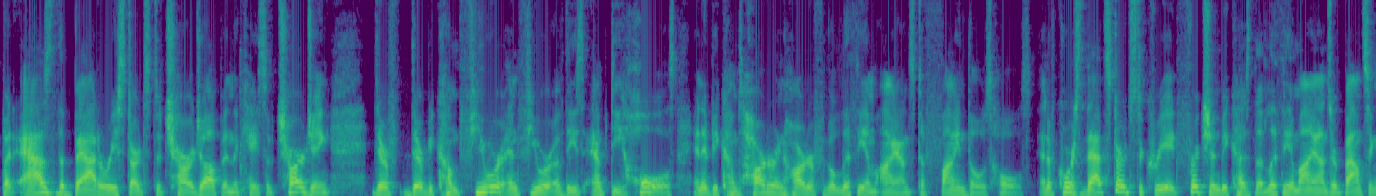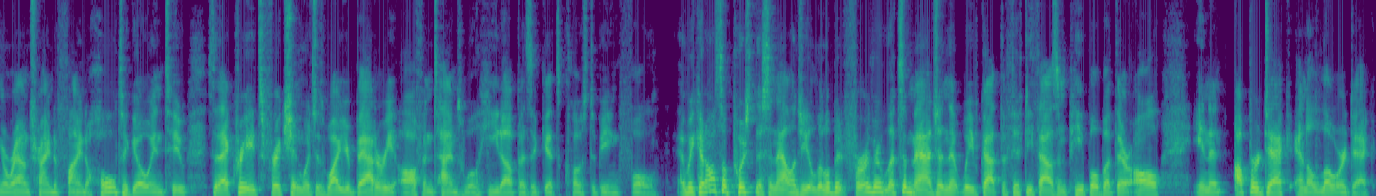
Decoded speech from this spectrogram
But as the battery starts to charge up, in the case of charging, there, there become fewer and fewer of these empty holes, and it becomes harder and harder for the lithium ions to find those holes. And of course, that starts to create friction because the lithium ions are bouncing around trying to find a hole to go into. So that creates friction, which is why your battery oftentimes will heat up as it gets close to being full. And we can also push this analogy a little bit further. Let's imagine that we've got the 50,000 people, but they're all in an upper deck and a lower deck.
